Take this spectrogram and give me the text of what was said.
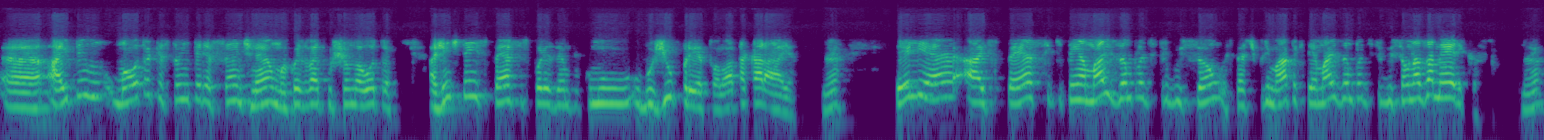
uh, aí tem uma outra questão interessante, né? Uma coisa vai puxando a outra. A gente tem espécies, por exemplo, como o bugio preto, a lota caraia, né? Ele é a espécie que tem a mais ampla distribuição, espécie de primata que tem a mais ampla distribuição nas Américas, né?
